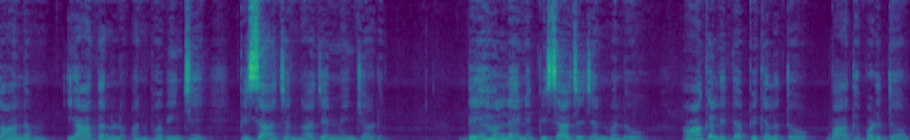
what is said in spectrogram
కాలం యాతనలు అనుభవించి పిశాచంగా జన్మించాడు. దేహం లేని పిశాచ జన్మలో ఆకలి దప్పికలతో బాధపడుతూ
